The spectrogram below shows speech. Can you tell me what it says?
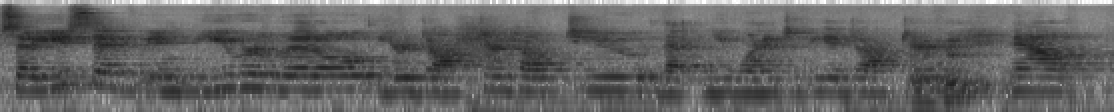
So you said when you were little, your doctor helped you, that you wanted to be a doctor. Mhm. Now,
